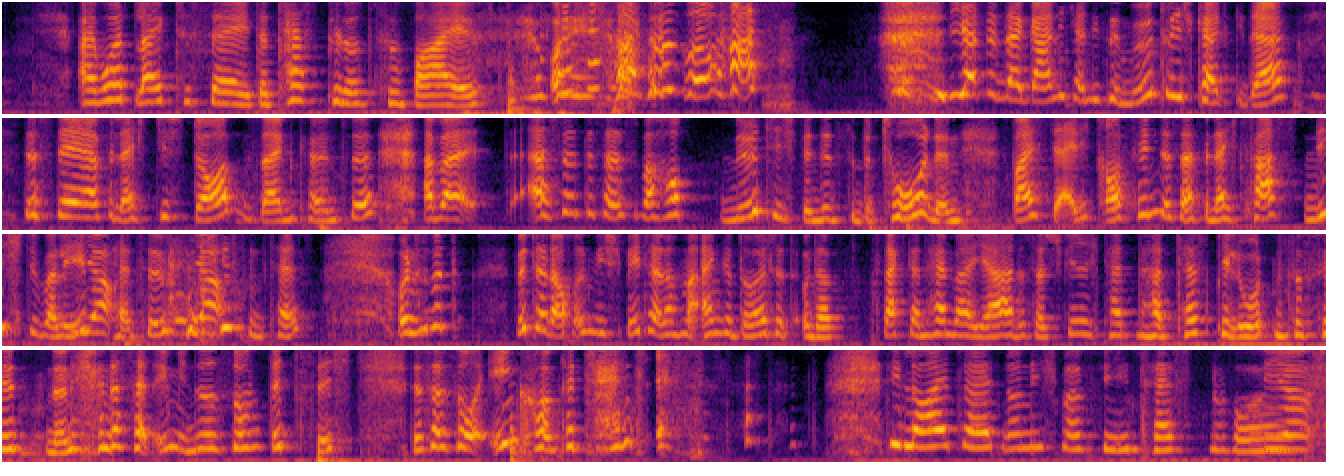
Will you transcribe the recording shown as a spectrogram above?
I would like to say, the test pilot survived. Und ich nur so, was? Ich hatte da gar nicht an diese Möglichkeit gedacht, dass der ja vielleicht gestorben sein könnte. Aber also, dass er es überhaupt nötig findet zu betonen, weist ja eigentlich darauf hin, dass er vielleicht fast nicht überlebt ja. hätte mit ja. diesem Test. Und es wird wird dann auch irgendwie später nochmal eingedeutet oder sagt dann Hammer, ja, dass er Schwierigkeiten hat, Testpiloten zu finden. Und ich finde das halt irgendwie nur so witzig, dass er so inkompetent ist die Leute halt noch nicht mal für ihn testen wollen. Ja.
